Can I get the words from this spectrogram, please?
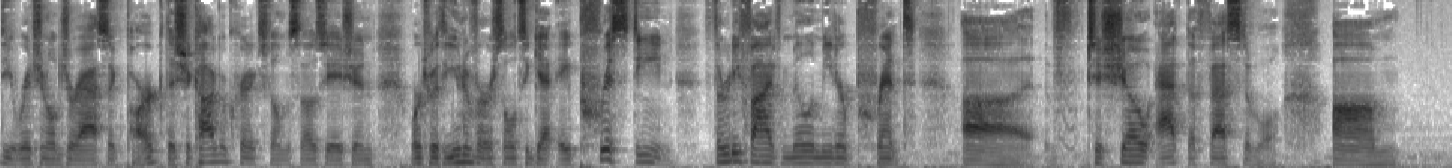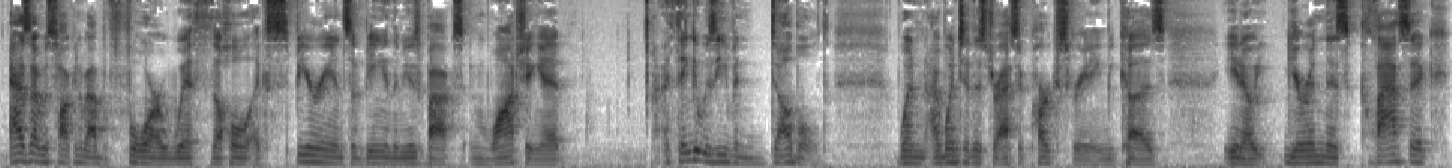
the original Jurassic Park, the Chicago Critics Film Association worked with Universal to get a pristine 35 millimeter print uh, f- to show at the festival. Um, as I was talking about before, with the whole experience of being in the music box and watching it, I think it was even doubled when I went to this Jurassic Park screening because you know you're in this classic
